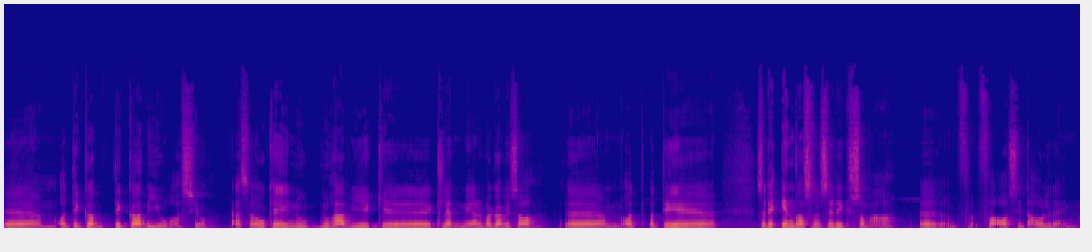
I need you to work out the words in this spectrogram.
øh, og det, gør, det gør vi jo også jo. Altså okay, nu, nu har vi ikke øh, klem mere, hvad gør vi så? Øh, og, og det, så det ændrer sådan set ikke så meget øh, for, for os i dagligdagen.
